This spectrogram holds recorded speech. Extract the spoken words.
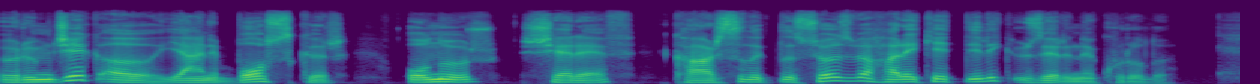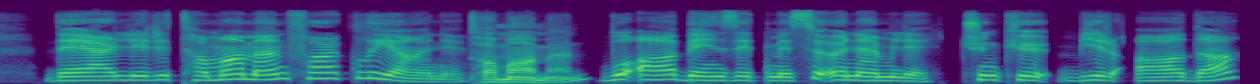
örümcek ağı yani bozkır, onur, şeref, karşılıklı söz ve hareketlilik üzerine kurulu. Değerleri tamamen farklı yani. Tamamen, Bu ağ benzetmesi önemli. Çünkü bir ağda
